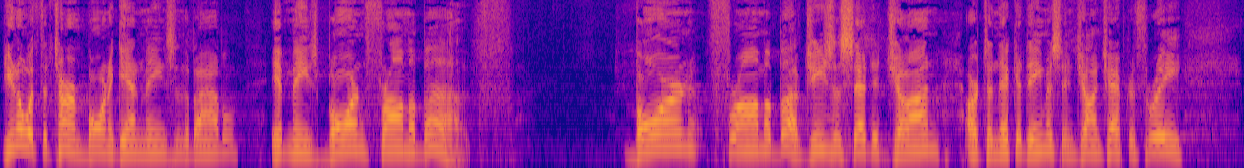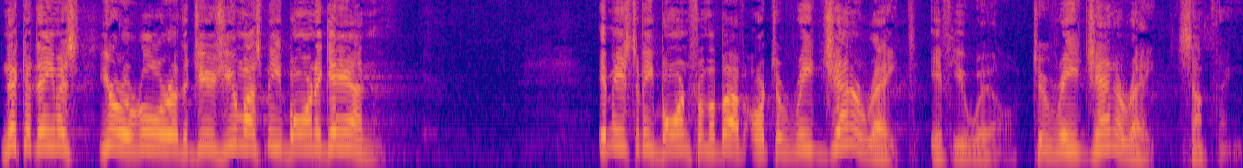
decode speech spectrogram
Do you know what the term born again means in the Bible? It means born from above. Born from above. Jesus said to John, or to Nicodemus in John chapter 3, Nicodemus, you're a ruler of the Jews. You must be born again. It means to be born from above or to regenerate, if you will, to regenerate something.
